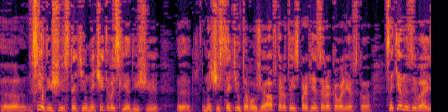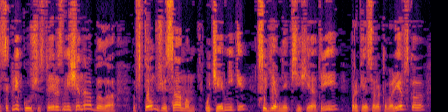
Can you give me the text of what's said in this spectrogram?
э, следующую статью, начитывать следующую, э, значит, статью того же автора, то есть профессора Ковалевского. Статья называется «Кликушество» и размещена была в том же самом учебнике судебной психиатрии профессора Ковалевского –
